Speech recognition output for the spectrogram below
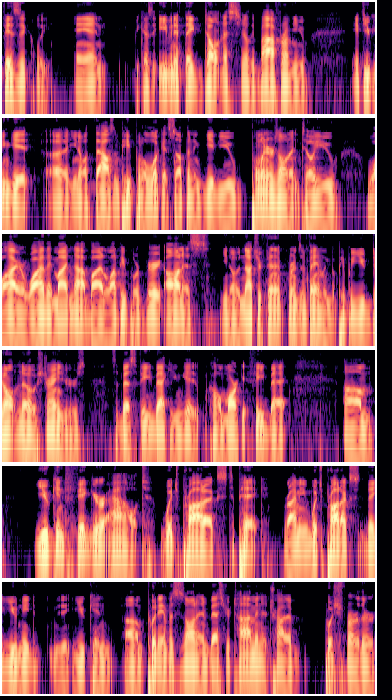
physically. And because even if they don't necessarily buy from you if you can get uh, you know a thousand people to look at something and give you pointers on it and tell you why or why they might not buy and a lot of people are very honest you know not your friends and family but people you don't know strangers it's the best feedback you can get called market feedback. Um, you can figure out which products to pick, right? I mean, which products that you need, that you can um, put emphasis on and invest your time in to try to push further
